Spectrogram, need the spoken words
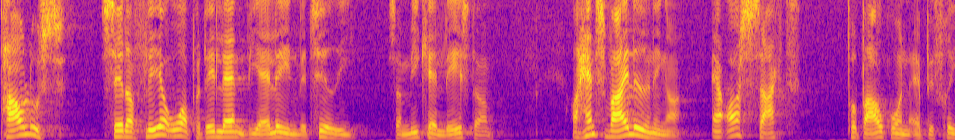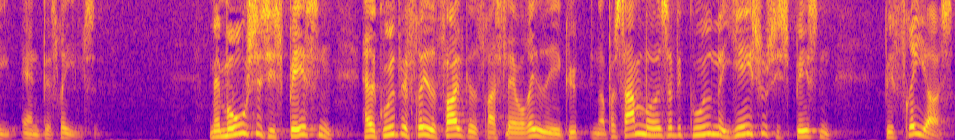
Paulus sætter flere ord på det land, vi alle er inviteret i, som Michael læste om. Og hans vejledninger er også sagt på baggrund af, befri, af en befrielse. Med Moses i spidsen havde Gud befriet folket fra slaveriet i Ægypten, og på samme måde så vil Gud med Jesus i spidsen befri os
